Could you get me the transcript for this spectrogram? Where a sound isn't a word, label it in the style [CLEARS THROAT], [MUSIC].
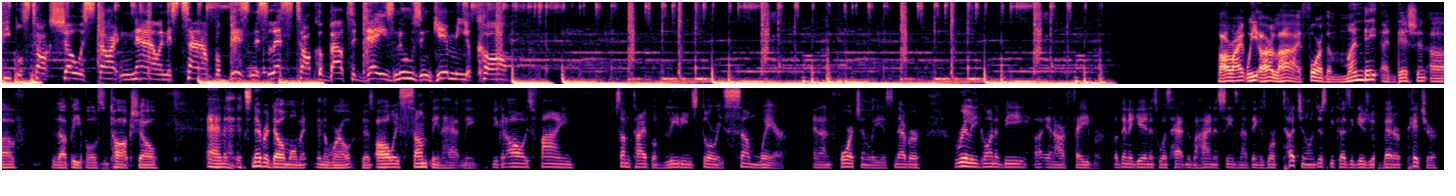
People's Talk Show is starting now, and it's time for business. Let's talk about today's news and give me a call. All right, we are live for the Monday edition of the People's Talk Show. And it's never a dull moment in the world. There's always something happening. You can always find some type of leading story somewhere. And unfortunately, it's never really going to be uh, in our favor. But then again, it's what's happening behind the scenes. And I think it's worth touching on just because it gives you a better picture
